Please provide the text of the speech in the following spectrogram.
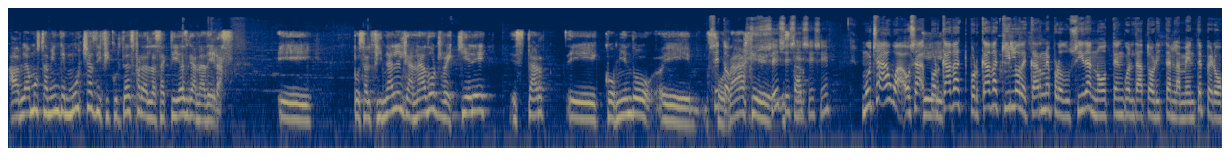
hablamos también de muchas dificultades para las actividades ganaderas. Eh, pues al final el ganado requiere estar eh, comiendo eh, forraje. Sí, sí, sí, sí, Mucha agua, o sea, por cada por cada kilo de carne producida, no tengo el dato ahorita en la mente, pero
